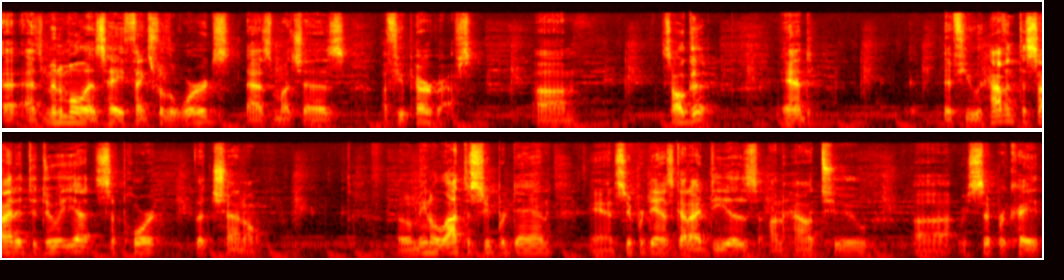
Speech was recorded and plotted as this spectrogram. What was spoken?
as minimal as hey, thanks for the words, as much as a few paragraphs. Um, it's all good. And if you haven't decided to do it yet, support the channel. It'll mean a lot to Super Dan, and Super Dan's got ideas on how to uh, reciprocate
